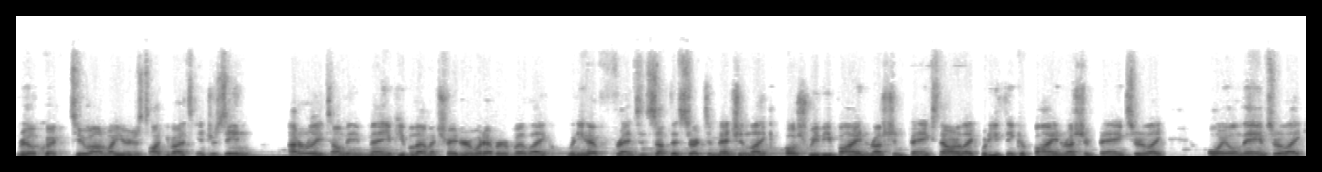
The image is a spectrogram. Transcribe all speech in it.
real quick too on what you were just talking about it's interesting I don't really tell me many people that I'm a trader or whatever, but like when you have friends and stuff that start to mention like, oh, should we be buying Russian banks now? Or like, what do you think of buying Russian banks or like oil names or like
